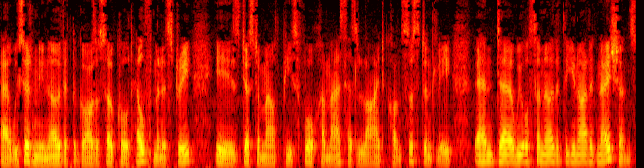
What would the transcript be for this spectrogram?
Uh, we certainly know that the Gaza so-called health ministry is just a mouthpiece for Hamas, has lied consistently, and uh, we also know that the United Nations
